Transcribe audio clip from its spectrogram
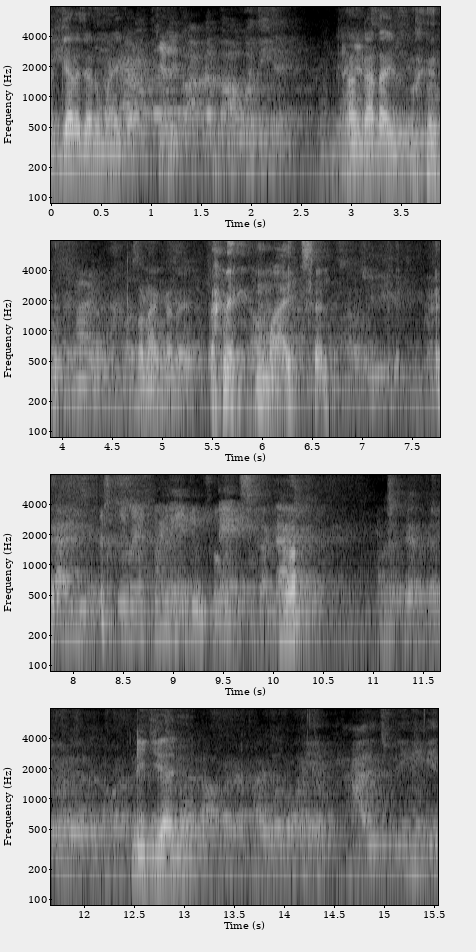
અગિયાર હજારનું માઇક. આપણે ભાવ વધી જાય. હા, ગાતા આવ્યું પણ આ ગાતા આવ્યું માઇક હા? ડીજીઆઈનું. હાલ સુધીની એ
